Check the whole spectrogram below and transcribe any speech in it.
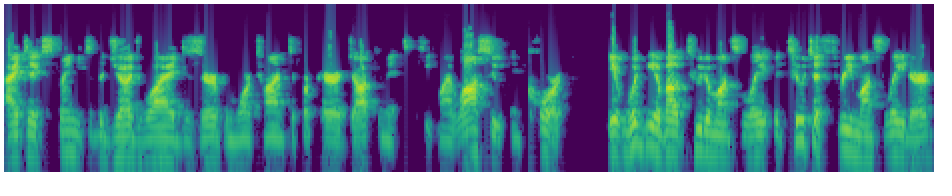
I had to explain to the judge why I deserved more time to prepare a document to keep my lawsuit in court. It would be about two to months late, two to three months later,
